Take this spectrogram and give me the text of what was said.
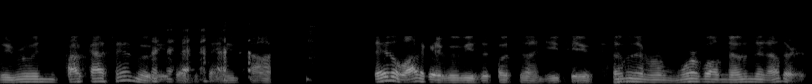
we ruin podcasts and movies at the same time. There's a lot of great movies that posted on YouTube. Some of them are more well known than others.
